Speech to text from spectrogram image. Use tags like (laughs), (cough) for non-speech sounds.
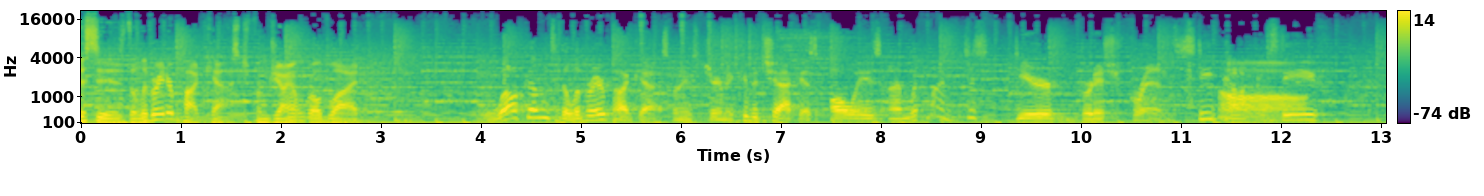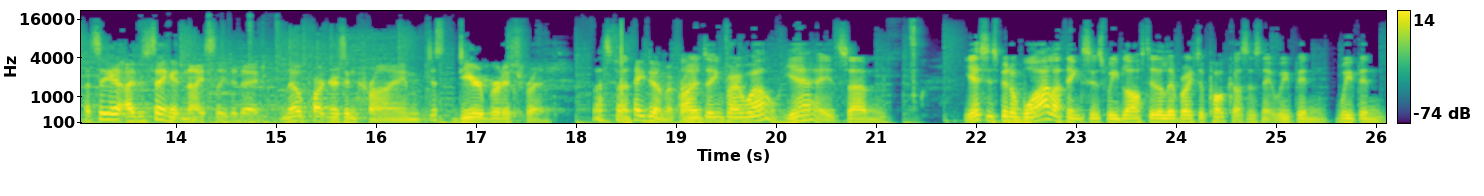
This is the Liberator Podcast from Giant Worldwide. Welcome to the Liberator Podcast. My name is Jeremie Kubicek. As always, I'm with my just dear British friend, Steve Cock. Steve, let's say I was saying it nicely today. No partners in crime, just dear British friend. That's fair. How you doing, my friend? I'm doing very well. Yeah, it's um, yes, it's been a while. I think since we last did a Liberator podcast, isn't it? We've been we've been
